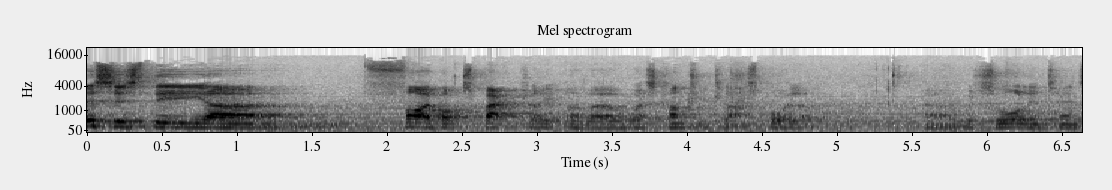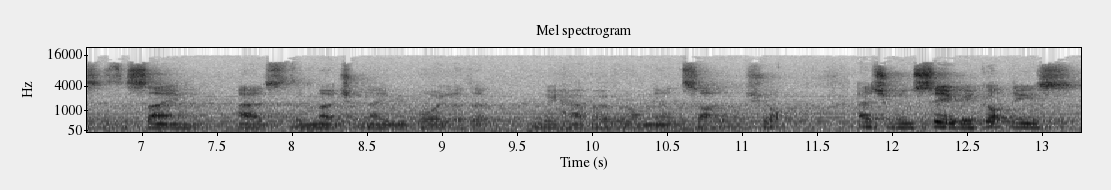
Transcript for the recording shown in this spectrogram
This is the uh, firebox backplate of a West Country class boiler, uh, which to all intents is the same as the Merchant Navy boiler that we have over on the other side of the shop. As you can see, we've got these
